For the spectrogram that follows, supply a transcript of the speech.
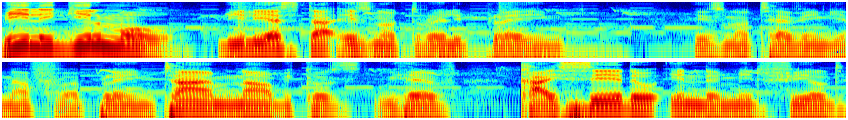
Billy Gilmour. Billy Esther is not really playing. He's not having enough uh, playing time now because we have Caicedo in the midfield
